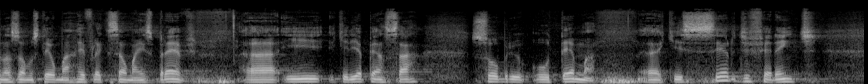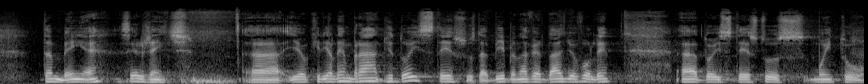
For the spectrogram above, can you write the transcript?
nós vamos ter uma reflexão mais breve uh, e queria pensar sobre o tema uh, que ser diferente também é ser gente. Uh, e eu queria lembrar de dois textos da Bíblia. Na verdade, eu vou ler dois textos muito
